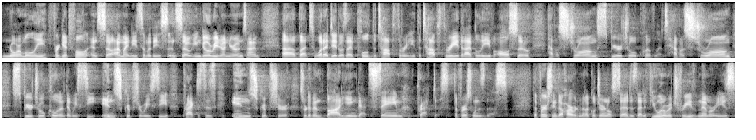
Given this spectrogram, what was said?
normally forgetful. And so, I might need some of these. And so, you can go read it on your own time. Uh, but what I did was, I pulled the top three, the top three that I believe also have a strong spiritual equivalent, have a strong spiritual equivalent that we see in Scripture. We we see practices in Scripture sort of embodying that same practice. The first one is this. The first thing the Harvard Medical Journal said is that if you want to retrieve memories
